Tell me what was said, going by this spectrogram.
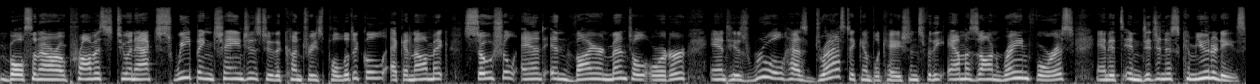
Bolsonaro promised to enact sweeping changes to the country's political, economic, social, and environmental order, and his rule has drastic implications for the Amazon rainforest and its indigenous communities.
